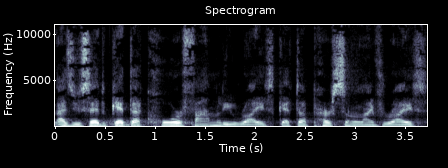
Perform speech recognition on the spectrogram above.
as you said, get that core family right, get that personal life right.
